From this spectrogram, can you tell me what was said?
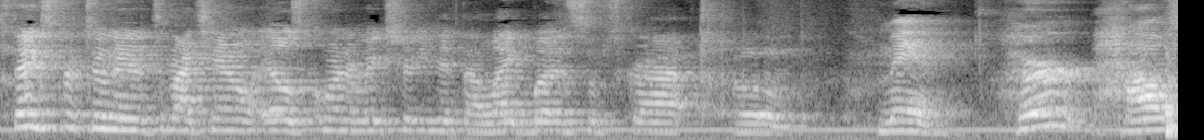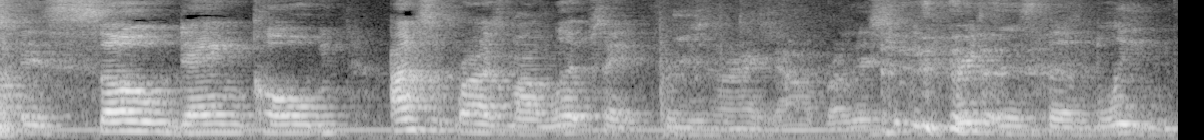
Thanks for tuning into my channel, L's Corner. Make sure you hit that like button, subscribe. Hold on. Man, her house is so dang cold. I'm surprised my lips ain't freezing right now, bro. They should be freezing instead of bleeding.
